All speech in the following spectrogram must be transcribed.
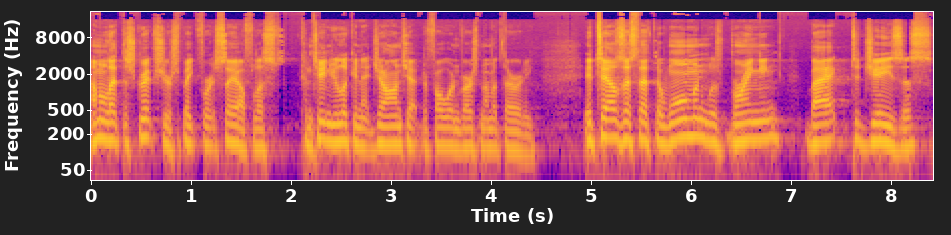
I'm going to let the scripture speak for itself. Let's continue looking at John chapter 4 and verse number 30. It tells us that the woman was bringing back to Jesus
